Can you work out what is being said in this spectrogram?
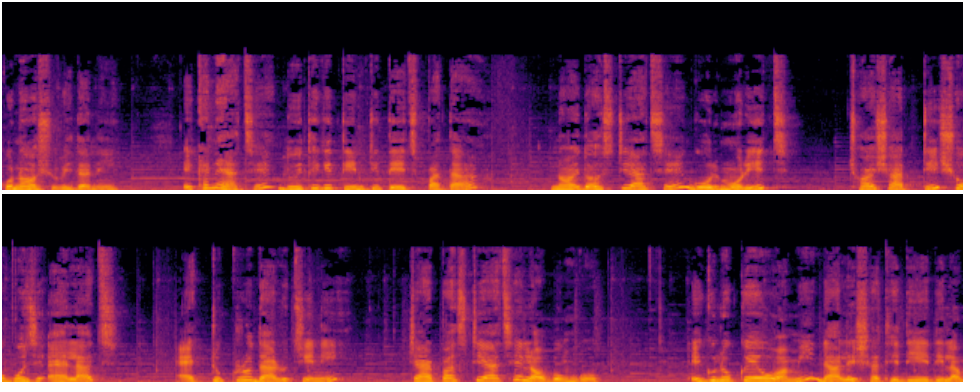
কোনো অসুবিধা নেই। এখানে আছে দুই থেকে তিনটি তেজপাতা, নয় দশটি আছে গোলমরিচ, ছয় সাতটি সবুজ এলাচ, এক টুকরো দারুচিনি, চার পাঁচটি আছে লবঙ্গ। এগুলোকেও আমি ডালের সাথে দিয়ে দিলাম।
